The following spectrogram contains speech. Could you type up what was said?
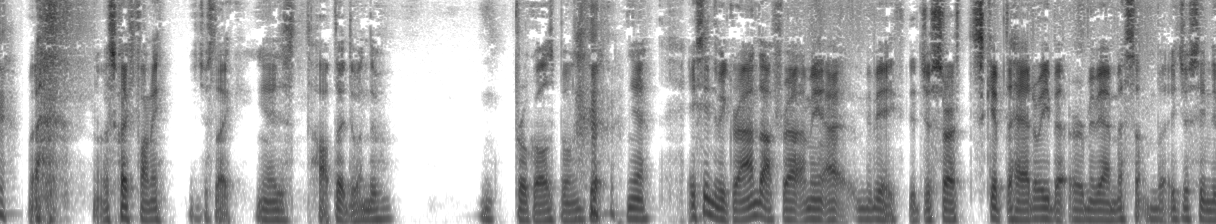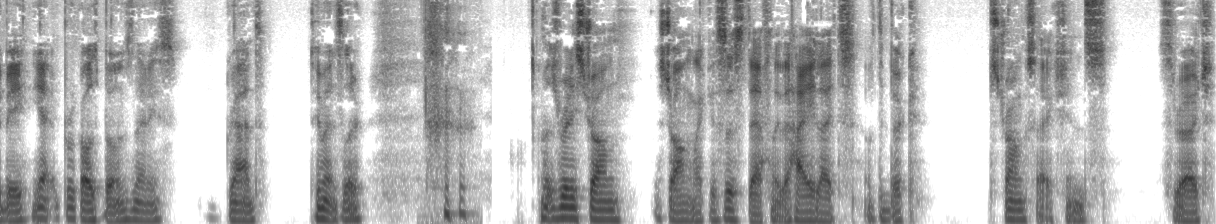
It was quite funny. Just like, yeah, he just hopped out the window, broke all his bones. But yeah, he seemed to be grand after that. I mean, I, maybe it just sort of skipped ahead a wee bit, or maybe I missed something. But it just seemed to be, yeah, broke all his bones, and then he's grand. Two minutes later, it was really strong. Strong, like this is definitely the highlight of the book. Strong sections throughout,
